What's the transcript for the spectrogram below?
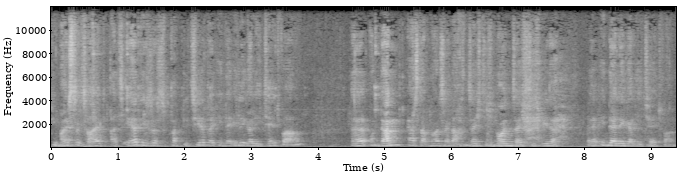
die meiste Zeit, als er dieses praktizierte, in der Illegalität waren äh, und dann erst ab 1968, 69 wieder äh, in der Legalität waren.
